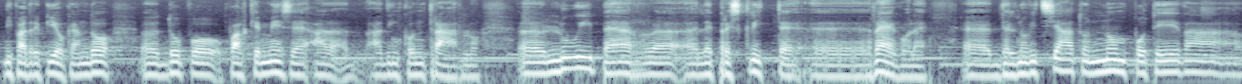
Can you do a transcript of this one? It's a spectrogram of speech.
di Padre Pio che andò eh, dopo qualche mese a, ad incontrarlo. Eh, lui per eh, le prescritte eh, regole eh, del noviziato non poteva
